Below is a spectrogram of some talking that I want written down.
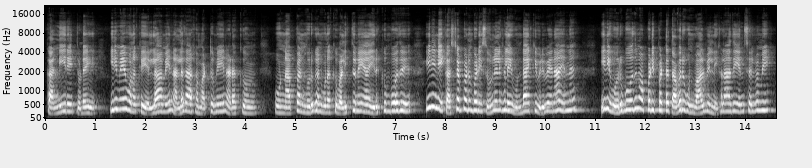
கண்ணீரை துடை. இனிமே உனக்கு எல்லாமே நல்லதாக மட்டுமே நடக்கும். உன் அப்பன் முருகன் உனக்கு வழித்துணையாய் இருக்கும்போது இனி நீ கஷ்டப்படும்படி சூழ்நிலைகளை உண்டாக்கி விடுவேனா என்ன? இனி ஒருபோதும் அப்படிப்பட்ட தவறு உன் வாழ்வில் நிகழாது என் செல்வமே.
